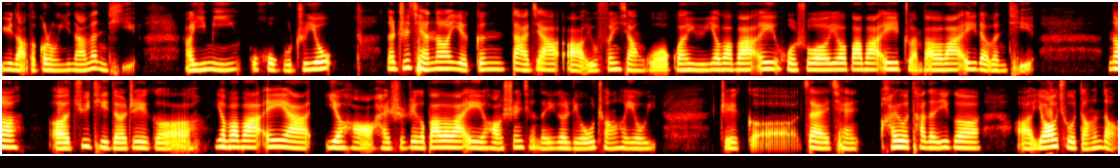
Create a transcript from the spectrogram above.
遇到的各种疑难问题，啊移民无后顾之忧。那之前呢，也跟大家啊有分享过关于幺八八 A 或说幺八八 A 转八八八 A 的问题。那呃，具体的这个幺八八 A 呀也好，还是这个八八八 A 也好，申请的一个流程还有这个在前还有它的一个啊要求等等，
